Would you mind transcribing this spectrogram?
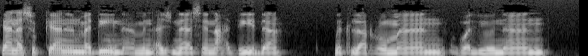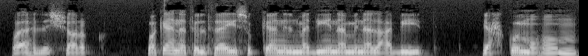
كان سكان المدينة من أجناس عديدة مثل الرومان واليونان وأهل الشرق وكان ثلثي سكان المدينة من العبيد يحكمهم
